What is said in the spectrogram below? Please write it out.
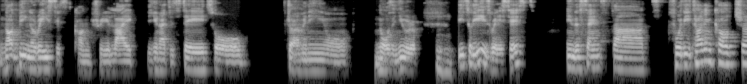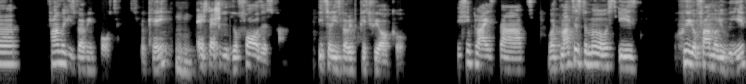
not being a racist country like the United States or Germany or Northern Europe. Mm-hmm. Italy is racist in the sense that for the Italian culture, family is very important, okay? Mm-hmm. Especially your father's family. Italy is very patriarchal. This implies that what matters the most is who you're family with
